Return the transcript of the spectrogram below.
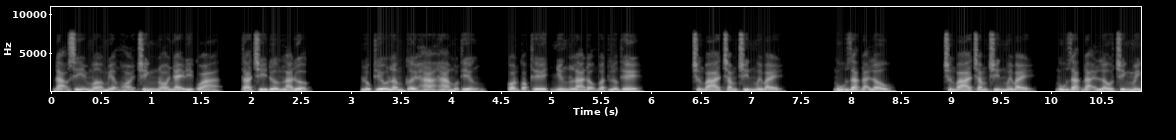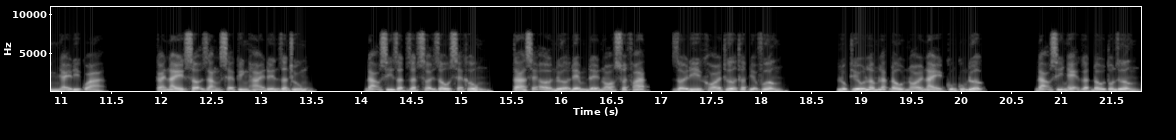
Đạo sĩ mở miệng hỏi chính nó nhảy đi qua, ta chỉ đường là được. Lục thiếu lâm cười ha ha một tiếng, con cóc thế nhưng là động vật lương thê. Chương ba trăm chín mươi bảy, ngũ giác đại lâu. Chương ba trăm chín mươi bảy, ngũ giác đại lâu chính mình nhảy đi qua. Cái này sợ rằng sẽ kinh hãi đến dân chúng. Đạo sĩ giật giật sợi dâu sẽ không, ta sẽ ở nửa đêm để nó xuất phát, rời đi khói thưa thất địa phương. Lục thiếu lâm lắc đầu nói này cũng cũng được. Đạo sĩ nhẹ gật đầu tôn dương,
